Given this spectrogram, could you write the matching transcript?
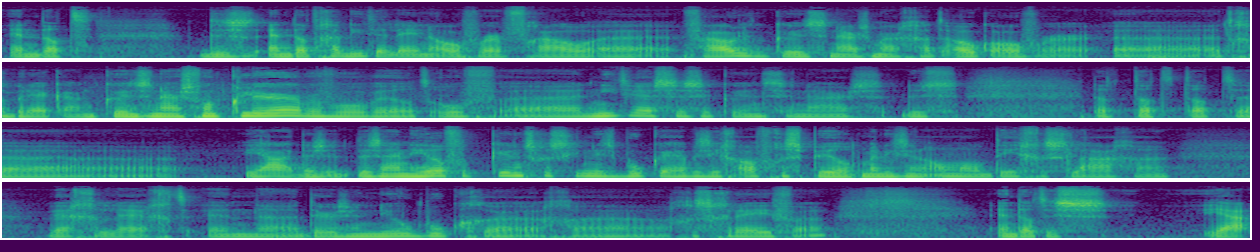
en, dat, dus, en dat gaat niet alleen over vrouw, uh, vrouwelijke kunstenaars, maar gaat ook over uh, het gebrek aan kunstenaars van kleur bijvoorbeeld, of niet-westerse kunstenaars. Dus dat, dat, dat ja, er, er zijn heel veel kunstgeschiedenisboeken hebben zich afgespeeld, maar die zijn allemaal dichtgeslagen, weggelegd. En er is een nieuw boek ge, ge, geschreven. En dat is ja,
